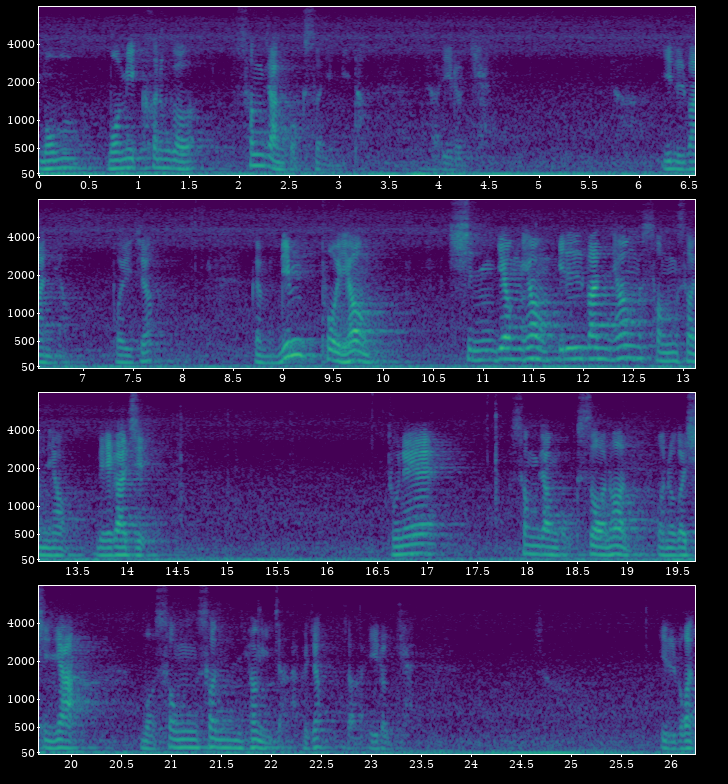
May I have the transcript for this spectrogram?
몸, 몸이 크는 거 성장 곡선입니다. 자, 이렇게. 자, 일반형. 보이죠? 그럼 림프형 신경형, 일반형, 성선형 네 가지. 두뇌 성장 곡선은 어느 것이냐? 뭐 성선형이잖아. 그죠? 자, 이렇게. 1번.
